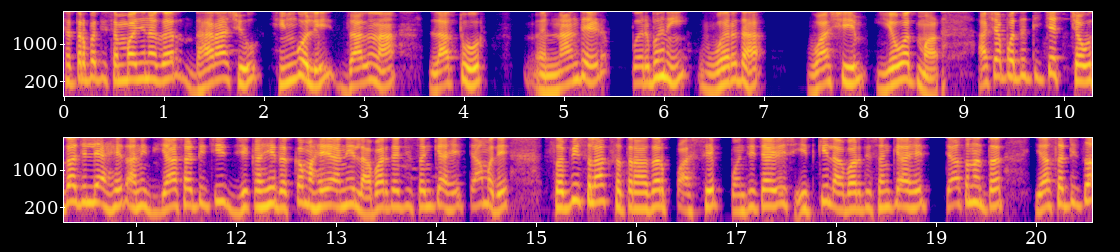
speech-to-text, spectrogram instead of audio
छत्रपती संभाजीनगर धाराशिव हिंगोली जालना लातूर नांदेड परभणी वर्धा वाशिम यवतमाळ अशा पद्धतीचे चौदा जिल्हे आहेत आणि यासाठीची जी काही रक्कम आहे आणि लाभार्थ्याची संख्या आहे त्यामध्ये सव्वीस लाख सतरा हजार पाचशे पंचेचाळीस इतकी लाभार्थी संख्या आहे त्याचनंतर यासाठीचा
